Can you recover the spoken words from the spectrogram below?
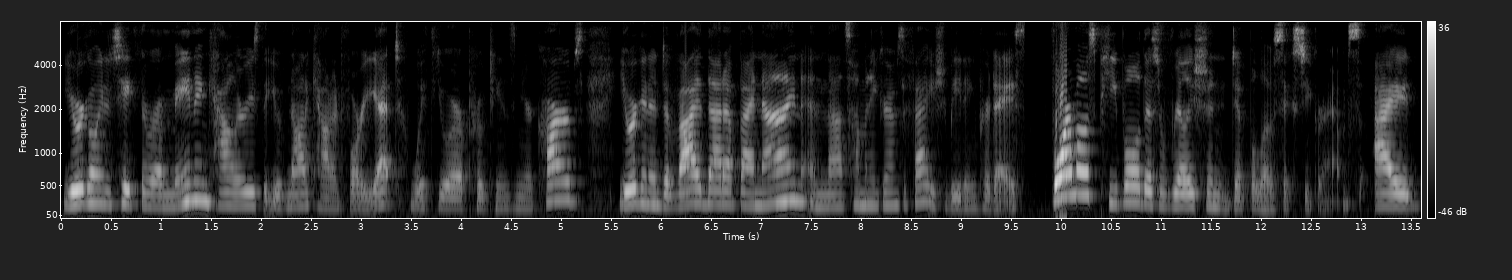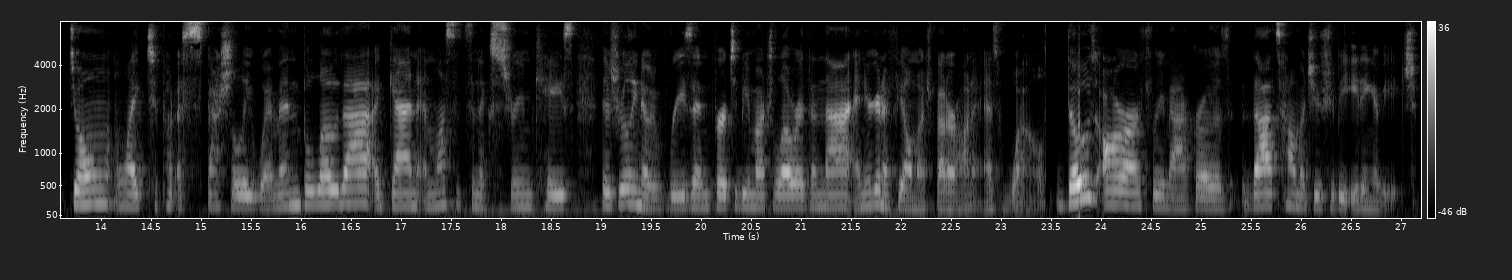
you're going to take the remaining calories that you have not accounted for yet with your proteins and your carbs. You're going to divide that up by nine, and that's how many grams of fat you should be eating per day. For most people, this really shouldn't dip below 60 grams. I don't like to put especially women below that. Again, unless it's an extreme case, there's really no reason for it to be much lower than that, and you're gonna feel much better on it as well. Those are our three macros. That's how much you should be eating of each.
